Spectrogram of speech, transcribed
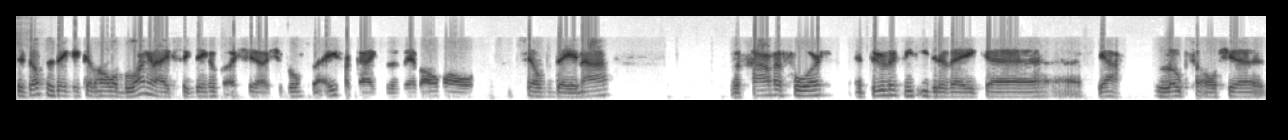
Dus dat is denk ik het allerbelangrijkste. Ik denk ook als je, als je bij ons bij Eva kijkt, we, we hebben allemaal hetzelfde DNA. We gaan ervoor. En tuurlijk, niet iedere week eh, ja, loopt zoals je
